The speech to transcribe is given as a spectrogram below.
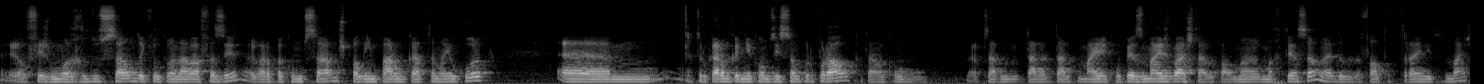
Ele fez-me uma redução daquilo que eu andava a fazer, agora para começarmos, para limpar um bocado também o corpo, um, trocar um bocadinho a composição corporal, que estava com. Apesar de estar, estar mais, com o peso mais baixo, estava com alguma uma retenção né, da, falta de treino e tudo mais.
